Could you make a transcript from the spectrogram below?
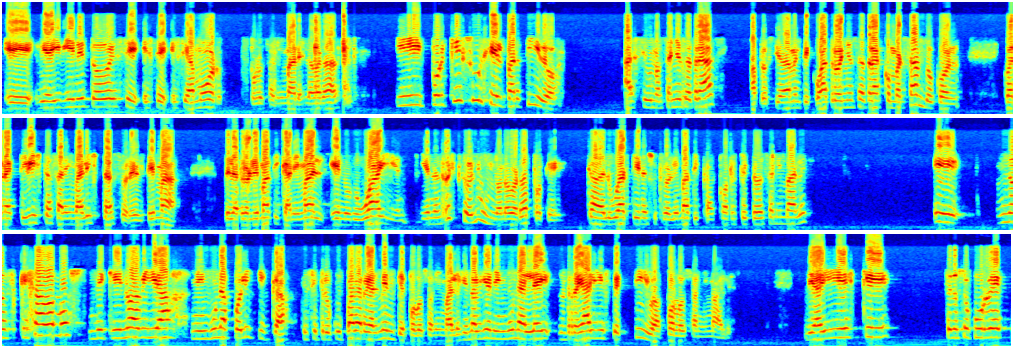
Eh, de ahí viene todo ese, ese, ese amor por los animales, la verdad. ¿Y por qué surge el partido? Hace unos años atrás, aproximadamente cuatro años atrás, conversando con con activistas animalistas sobre el tema de la problemática animal en Uruguay y en, el resto del mundo, ¿no verdad? Porque cada lugar tiene su problemática con respecto a los animales. Eh, nos quejábamos de que no había ninguna política que se preocupara realmente por los animales, que no había ninguna ley real y efectiva por los animales. De ahí es que se nos ocurre,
